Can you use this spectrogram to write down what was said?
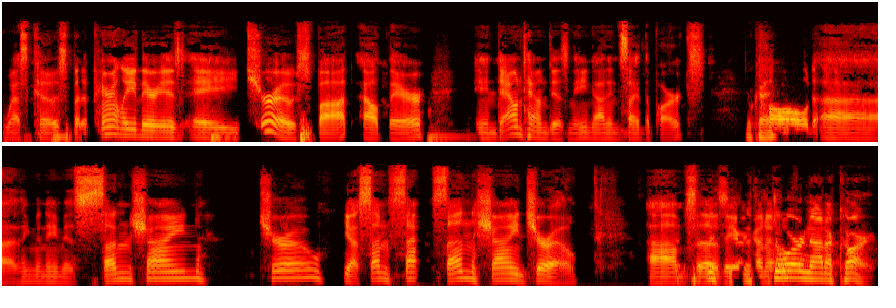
West Coast, but apparently there is a churro spot out there in downtown Disney, not inside the parks. Okay. called uh, I think the name is Sunshine Churro. Yeah, Sun, Sun Sunshine Churro. Um, so it's they are going to. store, not a cart.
